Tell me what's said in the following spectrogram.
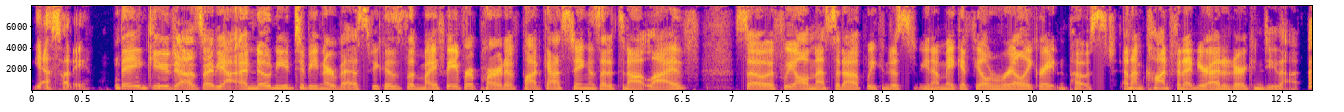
Yes, honey. Thank you, Jasmine. Yeah. And no need to be nervous because the, my favorite part of podcasting is that it's not live. So if we all mess it up, we can just, you know, make it feel really great in post. And I'm confident your editor can do that.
